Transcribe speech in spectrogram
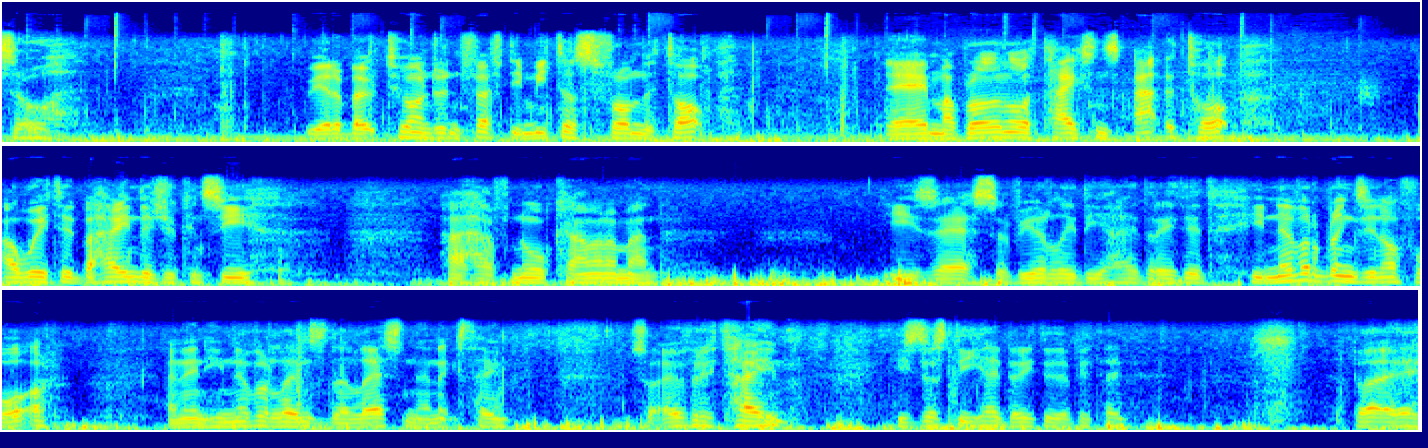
So we're about 250 metres from the top. Uh, my brother-in-law Tyson's at the top. I waited behind, as you can see. I have no cameraman. He's uh, severely dehydrated. He never brings enough water and then he never learns the lesson the next time. So every time, he's just dehydrated every time. But uh,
